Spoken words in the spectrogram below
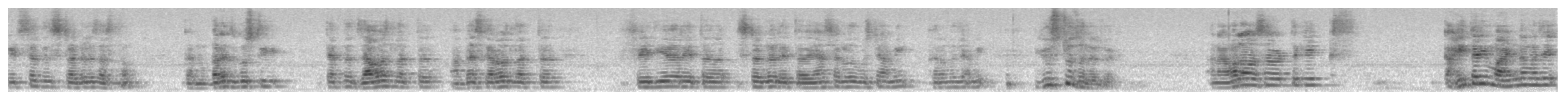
इट्स अ स्ट्रगलच असतं. कारण बऱ्याच गोष्टी त्यातनं जावंच लागतं अभ्यास करावंच लागतं. फेलियर येतं स्ट्रगल येतं ह्या सगळ्या गोष्टी आम्ही खरं म्हणजे आम्ही युज टू झालेलो आहे. आणि आम्हाला असं वाटतं की काहीतरी मांडणं म्हणजे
